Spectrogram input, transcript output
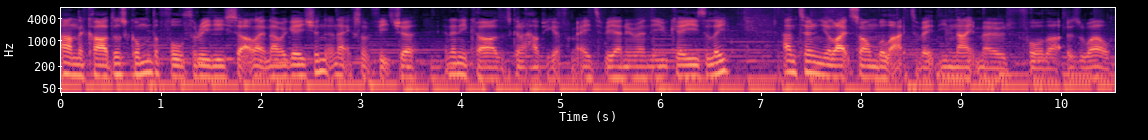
And the car does come with a full 3D satellite navigation, an excellent feature in any car that's going to help you get from A to B anywhere in the UK easily. And turning your lights on will activate the night mode for that as well.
